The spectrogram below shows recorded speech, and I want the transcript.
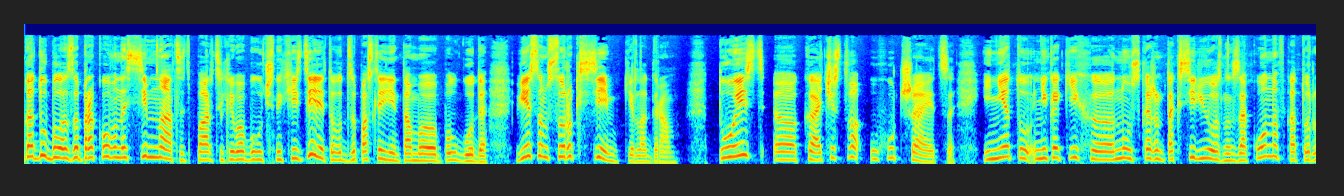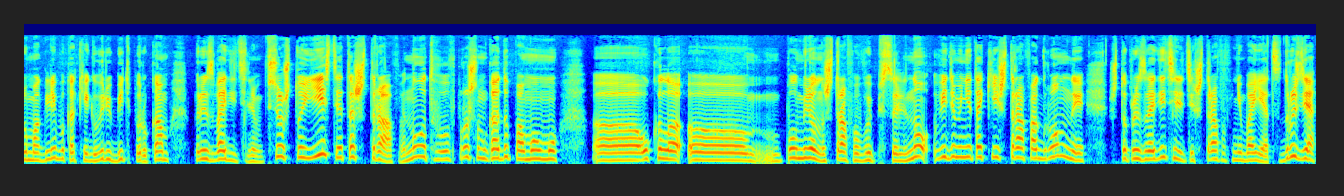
году было забраковано 17 партий хлебобулочных изделий, это вот за последние там э, полгода, весом 47 килограмм. То есть э, качество ухудшается. И нету никаких, э, ну, скажем так, серьезных законов, которые могли бы, как я говорю, бить по рукам производителям. Все, что есть, это штрафы. Ну вот в прошлом году, по-моему, э, около э, полмиллиона штрафов выписали. Но, видимо, не такие штрафы огромные, что производители этих штрафов не боятся. Друзья,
